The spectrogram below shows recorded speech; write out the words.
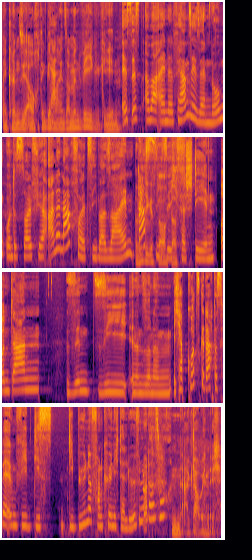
dann können sie auch den Ja. gemeinsamen Wege gehen. es ist aber eine Fernsehsendung und es soll für alle nachvollziehbar sein, Wichtig dass sie doch, sich dass- verstehen. Und dann sind sie in so einem. Ich habe kurz gedacht, das wäre irgendwie die, die Bühne von König der Löwen oder so. Na, glaube ich nicht.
